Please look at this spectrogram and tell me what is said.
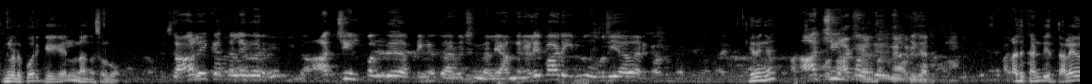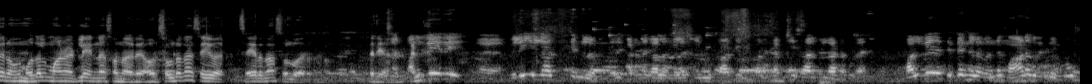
எங்களோட கோரிக்கைகள் நாங்கள் சொல்லுவோம். தாவேக தலைவர் ஆட்சியில் பங்கு அப்படிங்கறது அறிவிச்சிருந்தா இல்லையா? அந்த நிலைப்பாடு இன்னும் உறுதியா தான் இருக்கு? இதுங்க ஆட்சியில் பங்கு அது கண்டி தலைவர் முதல் மாநாட்டில் என்ன சொன்னார்? அவர் சொல்கிறதான் செய்வார். செய்கிறதான் சொல்லுவார் சரியா? பல்வேறு விலையில்லா திட்டங்களை வந்து கடந்த காலங்களில் திமுக அதிமுக கட்சி சார்பில்லாட்ட கூட பல்வேறு திட்டங்களை வந்து மாணவர்களுக்கும்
